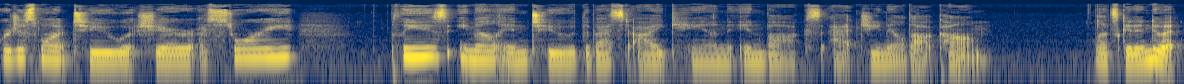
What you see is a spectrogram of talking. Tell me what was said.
or just want to share a story, please email into the best I can inbox at gmail.com. Let's get into it.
